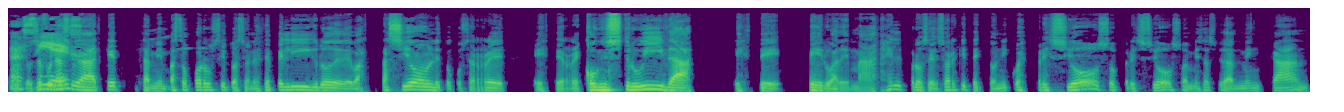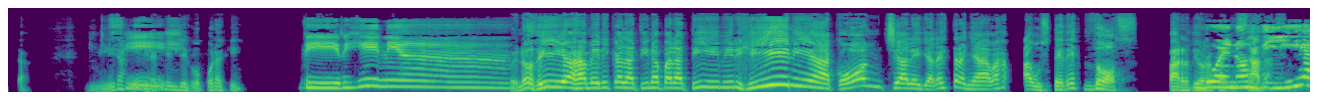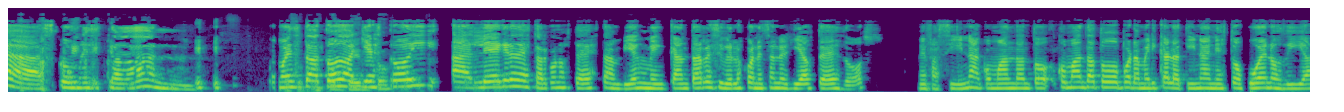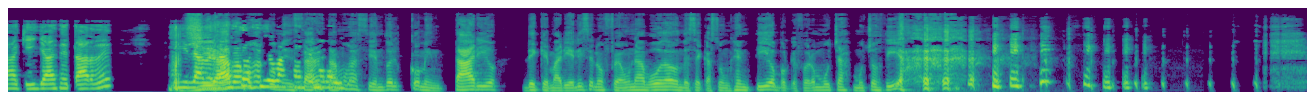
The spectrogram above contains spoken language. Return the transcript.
Entonces fue una es, ciudad que también pasó por situaciones de peligro, de devastación, le tocó ser re- este, reconstruida, este, pero además el proceso arquitectónico es precioso, precioso. A mí esa ciudad me encanta. Mira, mira quién llegó por aquí. Virginia. Buenos días, América Latina para ti, Virginia. Conchale, ya la extrañaba a ustedes dos, par de Buenos días, ¿cómo están? ¿Cómo está todo? Aquí estoy alegre de estar con ustedes también. Me encanta recibirlos con esa energía a ustedes dos. Me fascina cómo andan to- cómo anda todo por América Latina en estos buenos días. Aquí ya es de tarde. Y la Ya verdad es que vamos ha a sido bastante comenzar, estamos haciendo el comentario de que Marieli se nos fue a una boda donde se casó un gentío porque fueron muchas, muchos días.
